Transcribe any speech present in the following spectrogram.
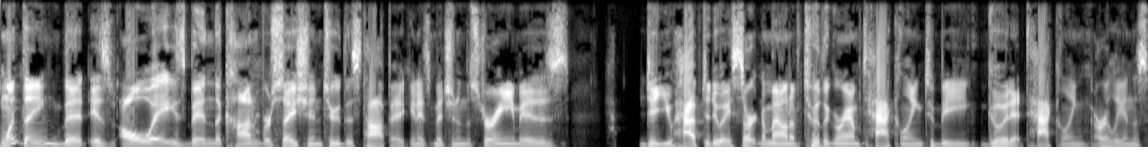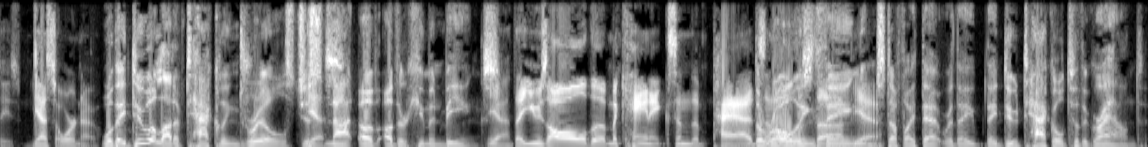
one thing that has always been the conversation to this topic, and it's mentioned in the stream, is do you have to do a certain amount of to the gram tackling to be good at tackling early in the season? Yes or no? Well, they do a lot of tackling drills, just Yes. not of other human beings. Yeah, they use all the mechanics and the pads, the and all rolling stuff. thing Yeah, and stuff like that, where they they do tackle to the ground,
